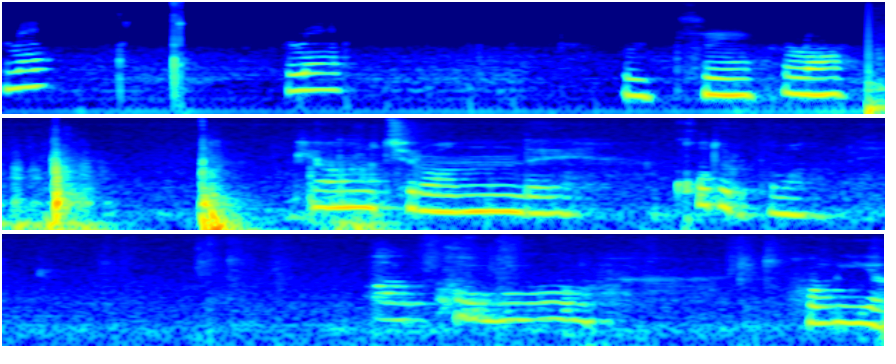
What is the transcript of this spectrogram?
일로 와. 일로 와. 옳지. 일로 와. 피아노 치러 왔는데 코드를 뽑아놨네. 아이고 허리야.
